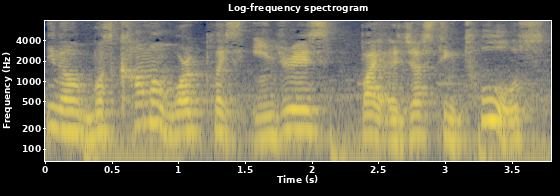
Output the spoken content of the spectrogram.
you know, most common workplace injuries by adjusting tools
